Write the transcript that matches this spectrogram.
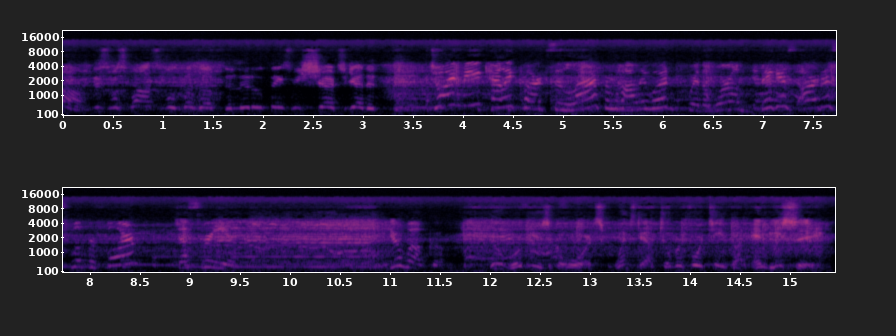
all. This was possible because of the little things we share together. Join me, Kelly Clarkson, live from Hollywood, where the world's biggest artists will perform just for you. You're welcome. Billboard Music Awards, Wednesday, October 14th on NBC.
